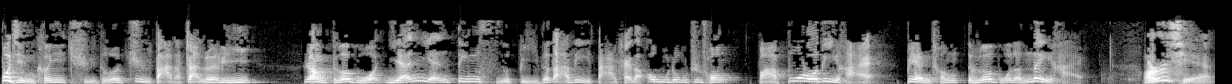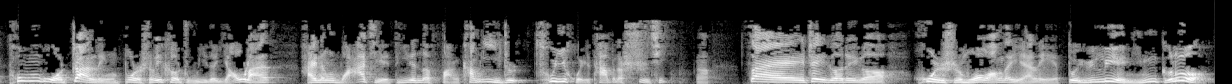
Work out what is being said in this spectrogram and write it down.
不仅可以取得巨大的战略利益，让德国严严盯死彼得大帝打开的欧洲之窗，把波罗的海变成德国的内海，而且通过占领布尔什维克主义的摇篮，还能瓦解敌人的反抗意志，摧毁他们的士气啊！在这个这个混世魔王的眼里，对于列宁格勒，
